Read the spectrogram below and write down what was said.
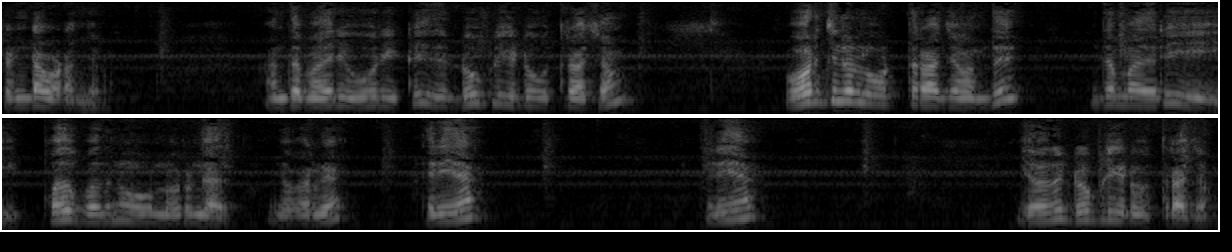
ரெண்டாக உடஞ்சிரும். அந்த மாதிரி ஊறிட்டு இது டூப்ளிகேட் உத்தராஜம். ஒரிஜினல் உத்தராஜம் வந்து இந்த மாதிரி பொது பொதுன்னு நொறுங்காது இங்கே பாருங்கள் தெரியுதா? தெரியுதா? இது வந்து டூப்ளிகேட் உத்தராஜம்.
